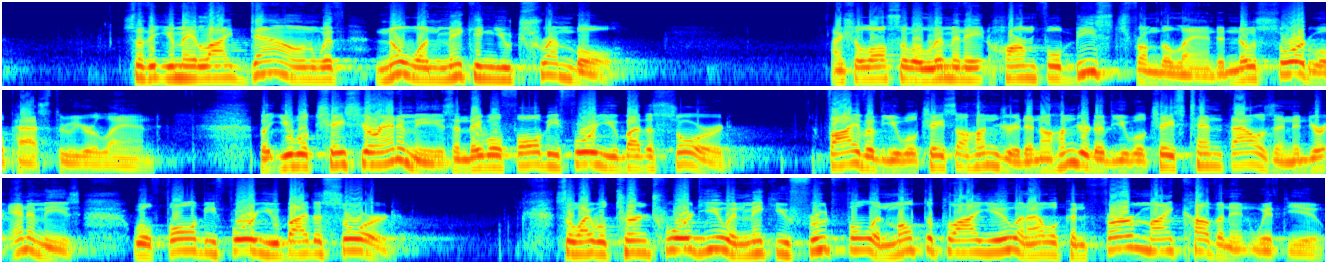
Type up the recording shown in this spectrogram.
so that you may lie down with no one making you tremble. I shall also eliminate harmful beasts from the land, and no sword will pass through your land. But you will chase your enemies, and they will fall before you by the sword. Five of you will chase a hundred, and a hundred of you will chase ten thousand, and your enemies will fall before you by the sword. So I will turn toward you and make you fruitful and multiply you, and I will confirm my covenant with you.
